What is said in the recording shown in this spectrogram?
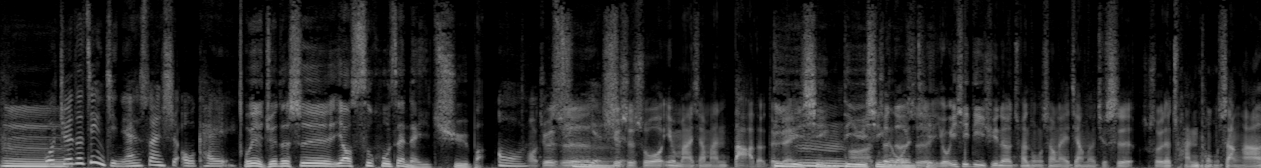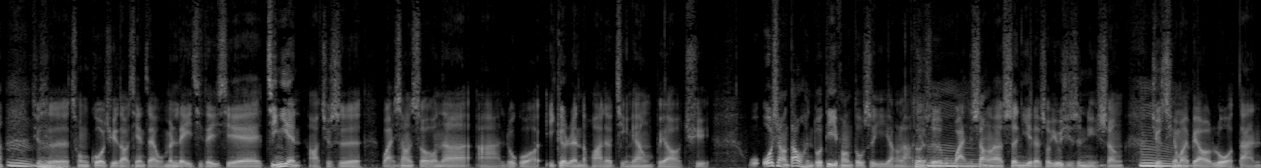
嗯，我觉得近几年算是 OK。我也觉得是要似乎在哪一区吧？哦哦，就是就是说，因为马来西亚蛮大的，对不对？地域性地域性的问题，有一些地区呢，传统上来讲呢，就是所谓的传统上啊，嗯，就是从过去到现在，我们累积的一些经验啊，就是晚上的时候呢，啊，如果一个人的话，就尽量不要去。我我想到很多地方都是一样啦，就是晚上啊深夜的时候，尤其是女生，就千万不要落单，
